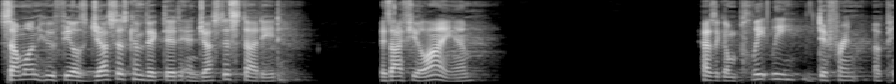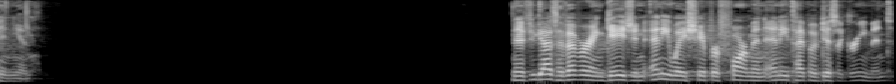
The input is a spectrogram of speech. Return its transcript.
someone who feels just as convicted and just as studied as I feel I am has a completely different opinion. And if you guys have ever engaged in any way, shape, or form in any type of disagreement,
